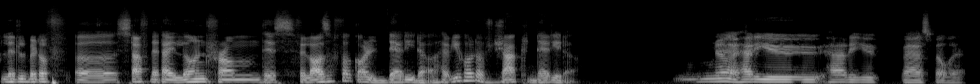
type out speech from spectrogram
little bit of uh, stuff that I learned from this philosopher called Derrida. Have you heard of Jacques Derrida? No, how do you how do you uh, spell that?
